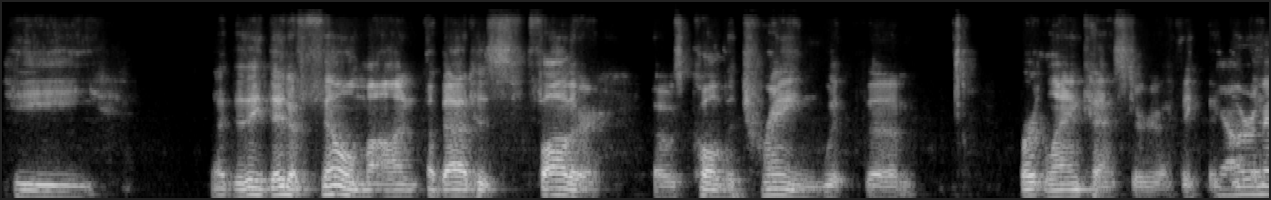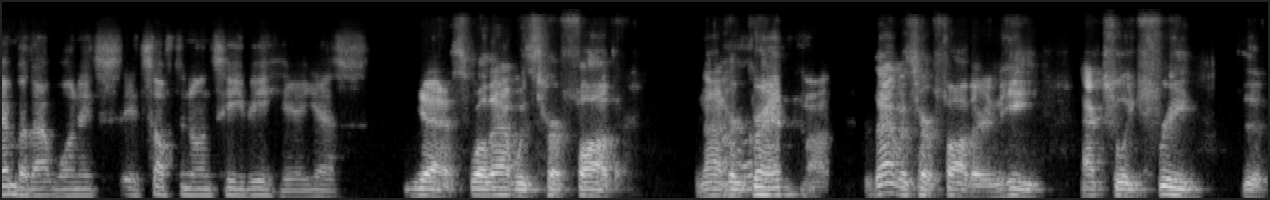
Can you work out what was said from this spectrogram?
he they did a film on about his father. It was called The Train with um, Burt Lancaster. I think. yeah, I remember that. that one. It's it's often on TV here. Yes. Yes, well, that was her father, not her Oh, okay. That was her father, and he actually freed the.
